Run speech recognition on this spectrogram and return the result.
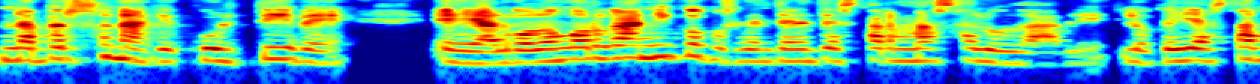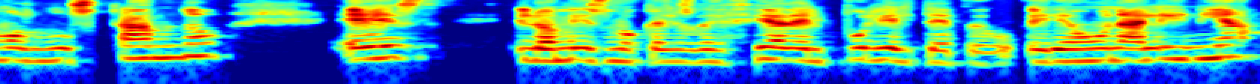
Una persona que cultive eh, algodón orgánico, pues evidentemente estar más saludable. Lo que ya estamos buscando es lo mismo que os decía del PUL y el TPU, era una línea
